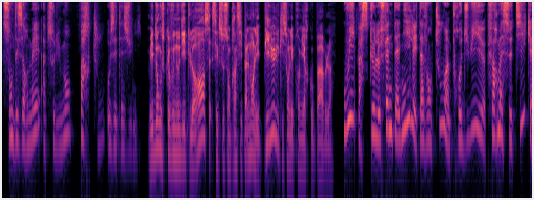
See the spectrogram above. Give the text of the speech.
sont désormais absolument partout aux États-Unis. Mais donc, ce que vous nous dites, Laurence, c'est que ce sont principalement les pilules qui sont les premières coupables. Oui, parce que le fentanyl est avant tout un produit pharmaceutique.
